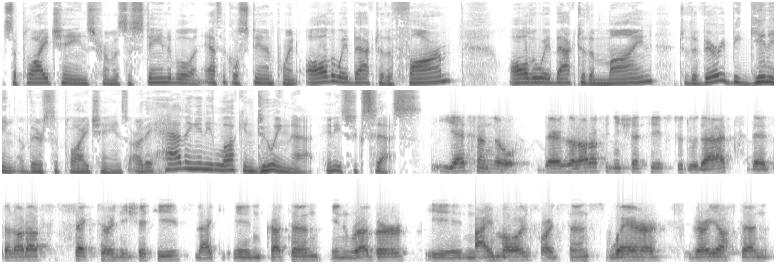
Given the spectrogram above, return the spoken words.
supply chains from a sustainable and ethical standpoint all the way back to the farm all the way back to the mine to the very beginning of their supply chains. Are they having any luck in doing that? Any success? Yes and no. There's a lot of initiatives to do that. There's a lot of sector initiatives like in cotton, in rubber, in palm oil, for instance, where very often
